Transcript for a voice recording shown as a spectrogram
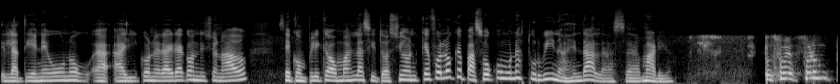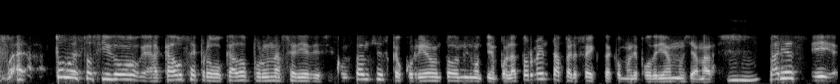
la tiene uno allí con el aire acondicionado, se complica aún más la situación. ¿Qué fue lo que pasó con unas turbinas en Dallas, Mario? Pues fueron, todo esto ha sido a causa y provocado por una serie de circunstancias que ocurrieron todo al mismo tiempo. La tormenta perfecta, como le podríamos llamar. Varias, eh,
